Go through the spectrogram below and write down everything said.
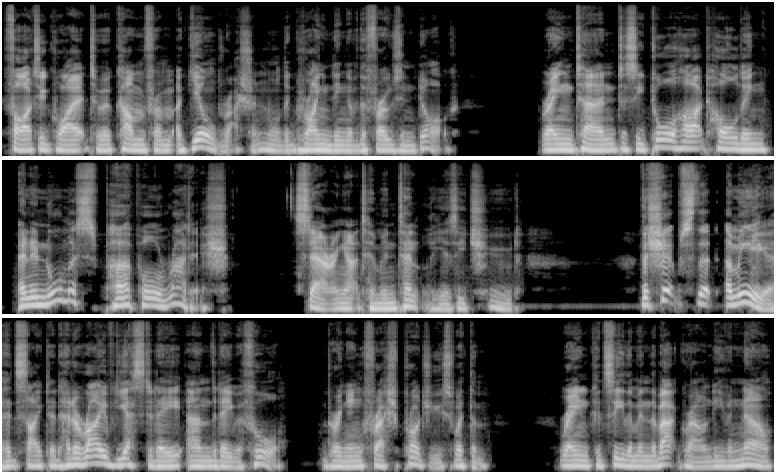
far too quiet to have come from a guild ration or the grinding of the frozen dog. Rain turned to see Tallheart holding an enormous purple radish, staring at him intently as he chewed. The ships that Amelia had sighted had arrived yesterday and the day before, bringing fresh produce with them. Rain could see them in the background even now,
